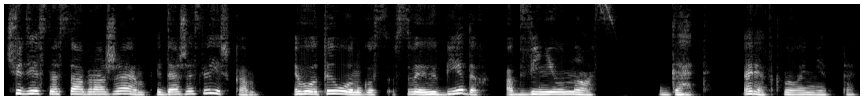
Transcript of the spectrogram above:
чудесно соображаем и даже слишком. Вот и Онгус в своих бедах обвинил нас». «Гад!» — рявкнула Нетта.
